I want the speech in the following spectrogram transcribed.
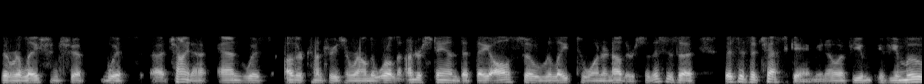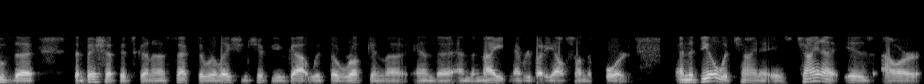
the relationship with uh, China and with other countries around the world, and understand that they also relate to one another. So this is a this is a chess game. You know, if you if you move the the bishop, it's going to affect the relationship you've got with the rook and the and the and the knight and everybody else on the board. And the deal with China is China is our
